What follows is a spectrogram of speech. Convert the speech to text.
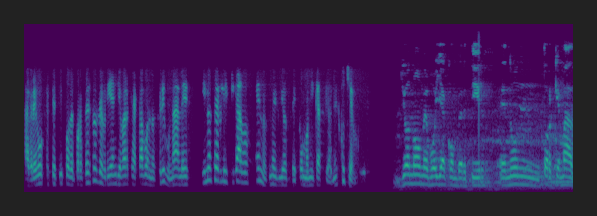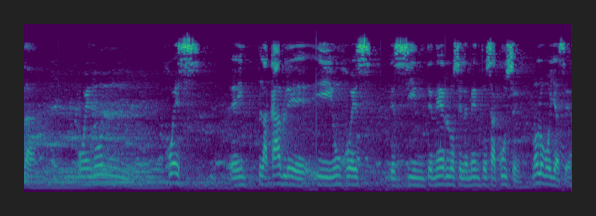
Agregó que este tipo de procesos deberían llevarse a cabo en los tribunales y no ser litigados en los medios de comunicación. Escuchemos. Yo no me voy a convertir en un torquemada o en un juez eh, implacable y un juez sin tener los elementos acuse. No lo voy a hacer.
